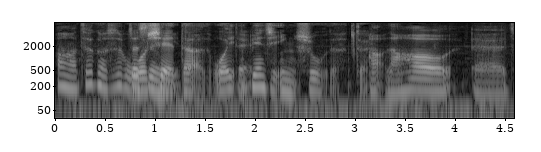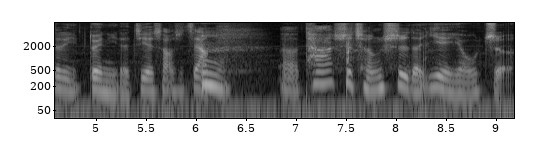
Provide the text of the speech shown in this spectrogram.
嗯，这个是我写的，我编辑引述的。对，好，然后呃，这里对你的介绍是这样，呃，他是城市的夜游者，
